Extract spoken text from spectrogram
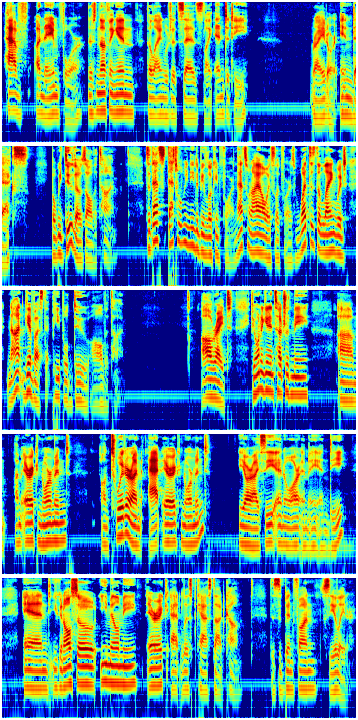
have a name for. There's nothing in the language that says like entity, right, or index. But we do those all the time. So that's that's what we need to be looking for, and that's what I always look for: is what does the language not give us that people do all the time? All right. If you want to get in touch with me, um, I'm Eric Normand. On Twitter, I'm at Eric Normand, E R I C N O R M A N D. And you can also email me, eric at lispcast.com. This has been fun. See you later.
